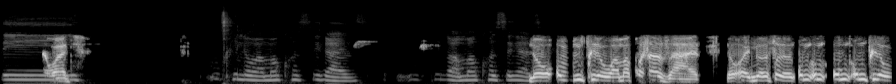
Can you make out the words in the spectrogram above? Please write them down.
The What? umchilo wamakhosikazi. Umchilo wamakhosikazi. No, umchilo wamakhosazana. No, uh, no, sorry, um, um, um, umchilo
